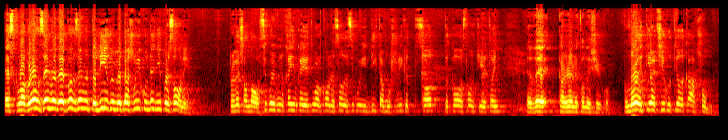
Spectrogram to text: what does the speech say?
E skllavëron zemrën dhe e bën zemrën të lidhur me dashuri kundrejt një personi. përveç Allahut, sikur Ibn Qayyim ka jetuar në kohën e sotme, sikur i dikton mushrikët sot të kohës tonë që jetojnë dhe kanë rënë në këtë lloj shirku. Lloje të tjera shirku të tillë ka shumë.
